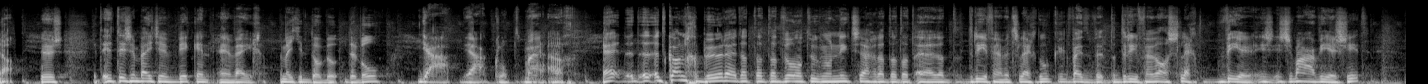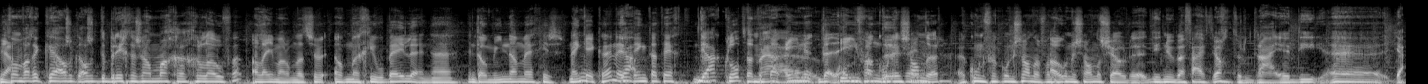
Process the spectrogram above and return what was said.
Ja. Dus het, het is een beetje wikken en wegen. Een beetje dubbel. Ja, ja, klopt. Maar ja, hè, het, het, kan gebeuren. Dat, dat, dat wil natuurlijk nog niet zeggen dat, dat, dat, uh, dat 3FM het slecht doet. Ik weet dat 3FM wel slecht weer, is, zwaar weer zit. Van wat ik, als ik, als ik de berichten zo mag uh, geloven. Alleen maar omdat ze om Giel Belen en, uh, en Domien dan weg is. Denk ik, hè? Ik denk dat echt... Dat, ja, klopt. Dat, maar dat ene, de een van, van Koen en Sander, Koen van Koen en Sander van de Koen en Sander Show... die nu bij 538 natuurlijk draaien... die, ja,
